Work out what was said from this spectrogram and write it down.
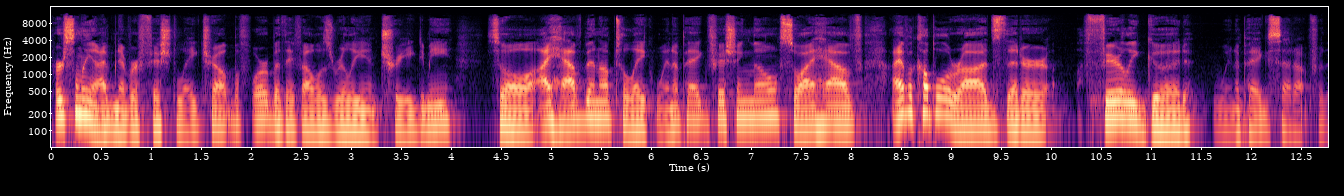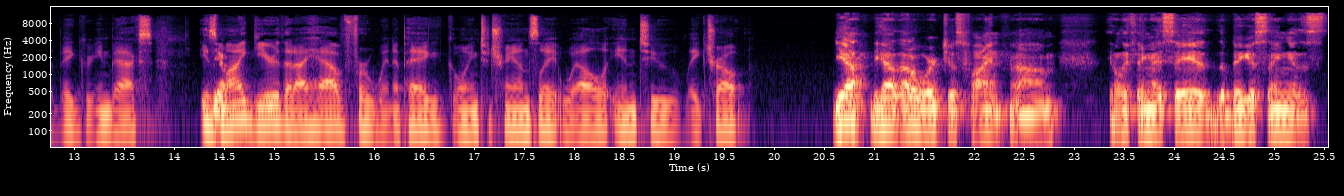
Personally, I've never fished lake trout before, but they've always really intrigued me. So I have been up to Lake Winnipeg fishing though. So I have I have a couple of rods that are fairly good Winnipeg setup for the big greenbacks. Is yep. my gear that I have for Winnipeg going to translate well into lake trout? Yeah, yeah, that'll work just fine. Um, the only thing I say is the biggest thing is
